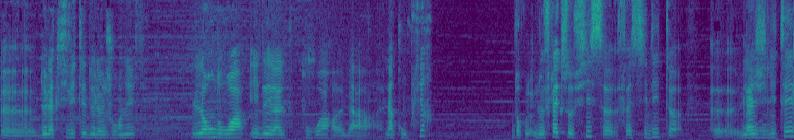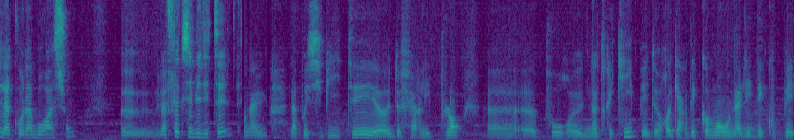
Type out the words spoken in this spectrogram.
de l'activité de la journée, l'endroit idéal pour pouvoir l'accomplir. Donc le flex office facilite l'agilité, la collaboration, euh, la flexibilité. On a eu la possibilité euh, de faire les plans euh, pour notre équipe et de regarder comment on allait découper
